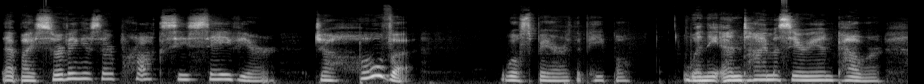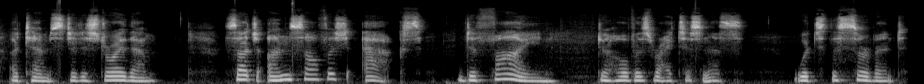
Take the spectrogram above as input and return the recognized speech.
that by serving as their proxy savior, Jehovah will spare the people when the end time Assyrian power attempts to destroy them. Such unselfish acts define Jehovah's righteousness, which the servant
